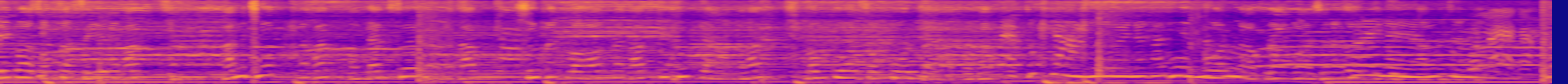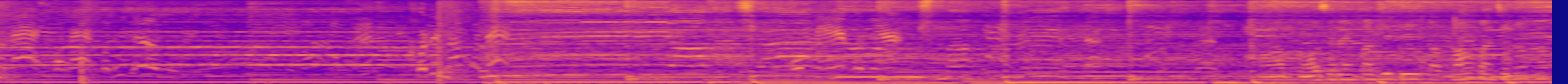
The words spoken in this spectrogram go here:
นี้ก็สมศักดิ์ศรีนะครับ ทั้งชุดนะครับของแดนเซอร์นะครับ ชุดนักร้องนะครับทุกๆอย่างนะครับลงตัวสมบูรณ์แบบนะครับแบบทุกอย่างเลยนะคะผู้เสียงควรนักกับรางวัลชนะเลิศใช่อีกแล้ครั้วงหนึ่งค่ะคนแรกอะคนแรกคนแรกคนที่เชิญอยู่คนที่น้องคนแรกโอเคคนเนี้ยครับขอแสดงความยินดีกับน้องปัญจนกครับ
